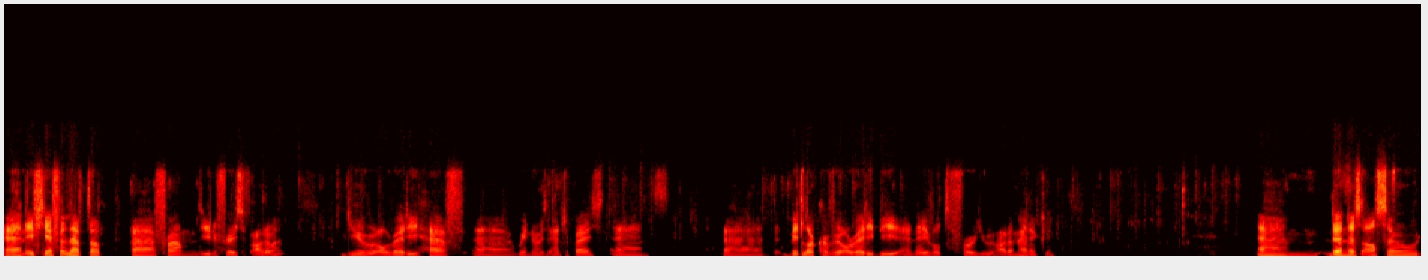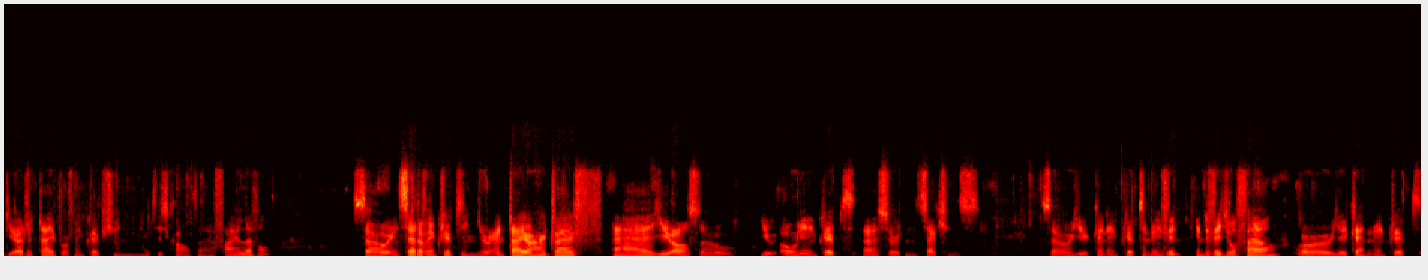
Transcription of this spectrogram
And if you have a laptop uh, from the University of Ottawa, you already have Windows Enterprise and BitLocker will already be enabled for you automatically. Um, then there's also the other type of encryption, which is called uh, file level. So instead of encrypting your entire hard drive, uh, you also you only encrypt uh, certain sections. So you can encrypt an individual file, or you can encrypt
